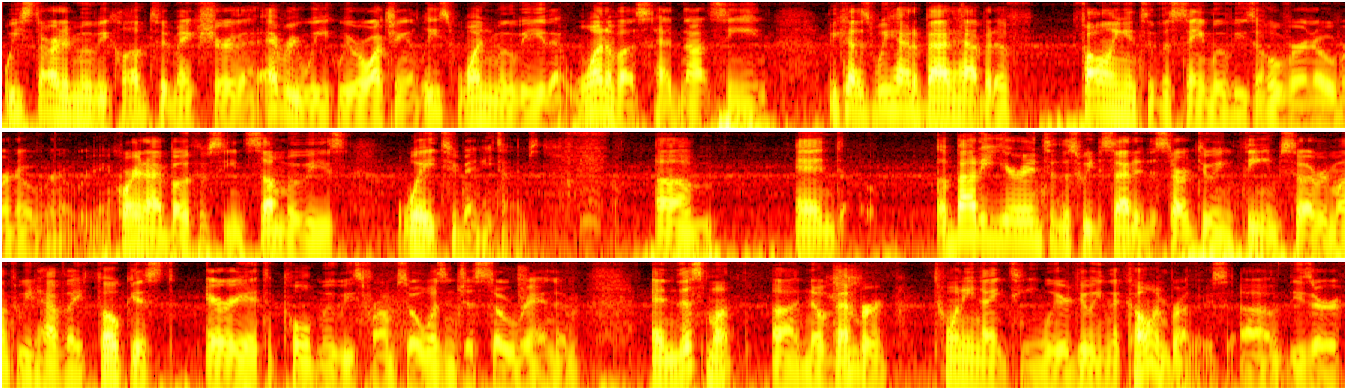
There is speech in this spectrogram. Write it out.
we started Movie Club to make sure that every week we were watching at least one movie that one of us had not seen because we had a bad habit of falling into the same movies over and over and over and over again. Corey and I both have seen some movies way too many times. Um, and about a year into this, we decided to start doing themes. So every month we'd have a focused area to pull movies from, so it wasn't just so random. And this month, uh, November 2019, we are doing the Coen Brothers. Uh, these are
